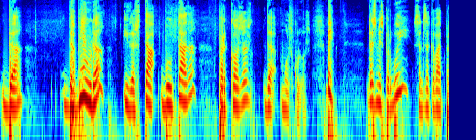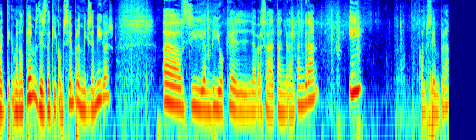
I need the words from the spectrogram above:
de, de viure i d'estar voltada per coses de molts colors. Bé, res més per avui, se'ns ha acabat pràcticament el temps, des d'aquí com sempre, amics i amigues. els hi envio aquella abraçada tan gran, tan gran, i, com sempre,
